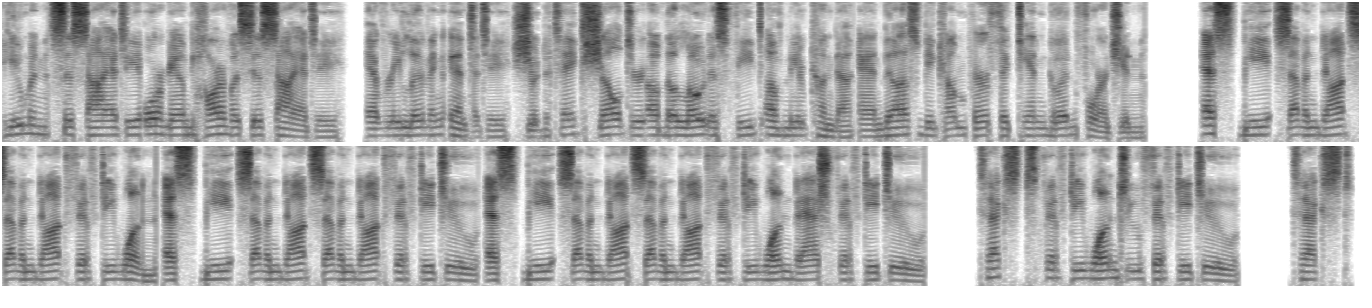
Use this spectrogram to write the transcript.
human society, or Gandharva society, every living entity should take shelter of the lotus feet of Mukunda and thus become perfect in good fortune. SB 7.7.51, SB 7.7.52, SB 7.7.51 52. Texts 51 to 52. Text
